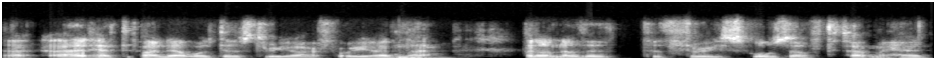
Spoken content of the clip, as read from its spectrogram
I- I'd have to find out what those three are for you. I'm not, I don't know the, the three schools off the top of my head.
